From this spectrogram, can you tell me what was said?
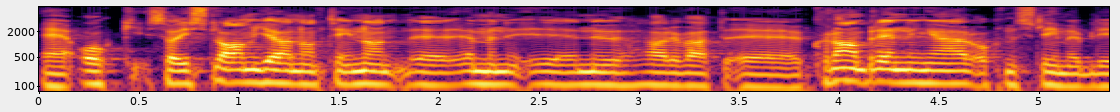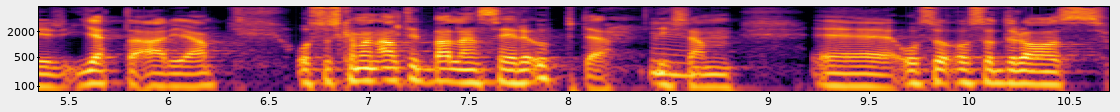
Eh, och så islam gör någonting, någon, eh, men, eh, nu har det varit eh, koranbränningar och muslimer blir jättearga. Och så ska man alltid balansera upp det. Mm. Liksom, eh, och, så, och så dras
